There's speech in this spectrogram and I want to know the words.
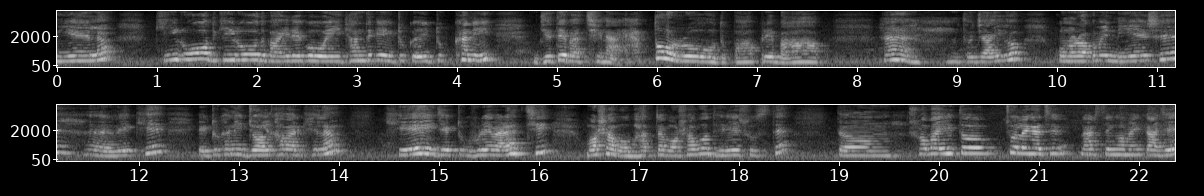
নিয়ে এলাম। কি রোদ কি রোদ, বাইরে গো, এইখান থেকে এইটুক, এইটুকখানি যেতে পারছি না। এত রোদ বাপরে বাপ। হ্যাঁ তো যাই হোক, কোনো রকমে নিয়ে এসে রেখে একটুখানি জল খাবার খেলাম। খেয়ে এই যে একটু ঘুরে বেড়াচ্ছি, বসাবো, ভাতটা বসাবো ধীরে সুস্থে। তো সবাই তো চলে গেছে নার্সিংহোমে কাজে।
